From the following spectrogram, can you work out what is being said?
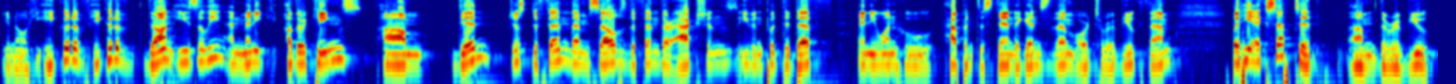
You know, he, he could have he could have done easily, and many other kings um, did, just defend themselves, defend their actions, even put to death anyone who happened to stand against them or to rebuke them. But he accepted um, the rebuke.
